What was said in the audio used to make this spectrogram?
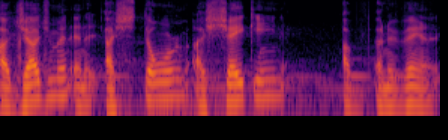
a judgment and a, a storm, a shaking of an event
